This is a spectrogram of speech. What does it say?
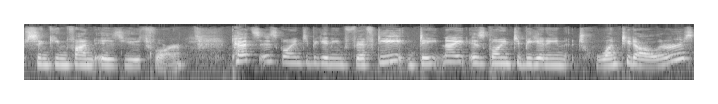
sinking fund is used for. Pets is going to be getting 50. Date night is going to be getting $20.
